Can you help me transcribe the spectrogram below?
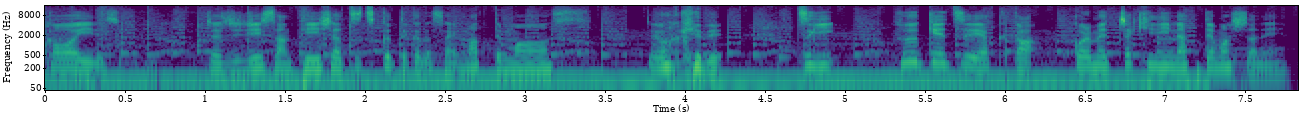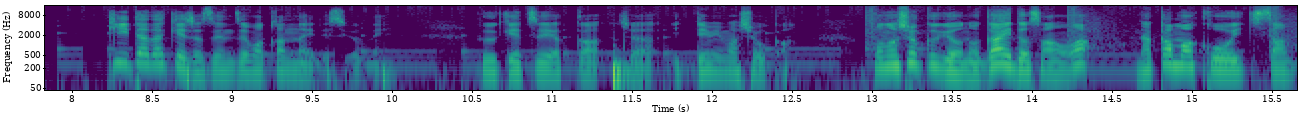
可愛いですよね。じゃあじじいさん T シャツ作ってください。待ってます。というわけで次。風景通訳家これめっちゃ気になってましたね。聞いただけじゃ全然わかんないですよね。風景通訳家じゃあ行ってみましょうか。この職業のガイドさんは中間光一さん。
